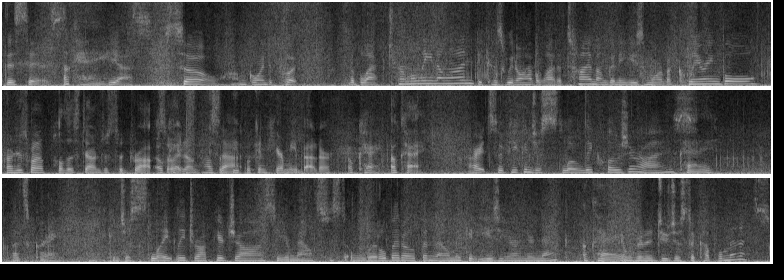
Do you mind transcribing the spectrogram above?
This is. Okay. Yes. So I'm going to put the black tourmaline on because we don't have a lot of time. I'm going to use more of a clearing bowl. I just want to pull this down just a drop so I don't how's so that? people can hear me better. Okay. Okay. All right. So if you can just slowly close your eyes. Okay. That's great. If you can just slightly drop your jaw so your mouth's just a little bit open. That'll make it easier on your neck. Okay. And we're going to do just a couple minutes.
